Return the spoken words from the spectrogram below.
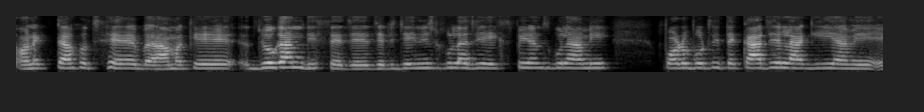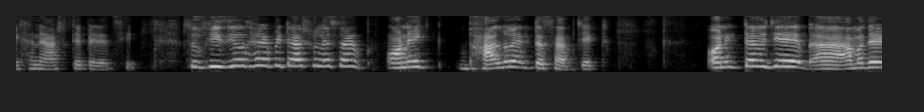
অনেকটা হচ্ছে আমাকে যোগান দিছে যে, যে জিনিসগুলা যে এক্সপিরিয়েন্সগুলো আমি পরবর্তীতে কাজে লাগিয়ে আমি এখানে আসতে পেরেছি। তো ফিজিওথেরাপিটা আসলে স্যার অনেক ভালো একটা সাবজেক্ট। অনেকটা ওই যে আমাদের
